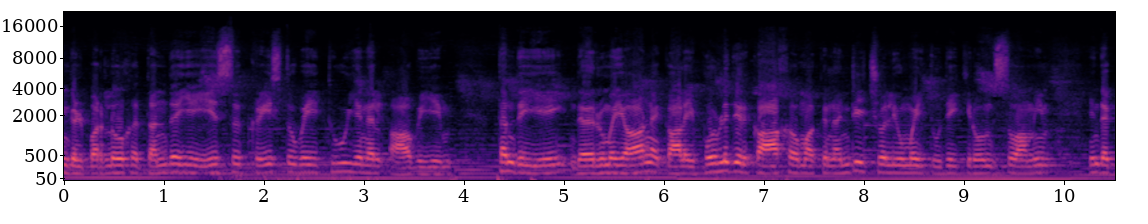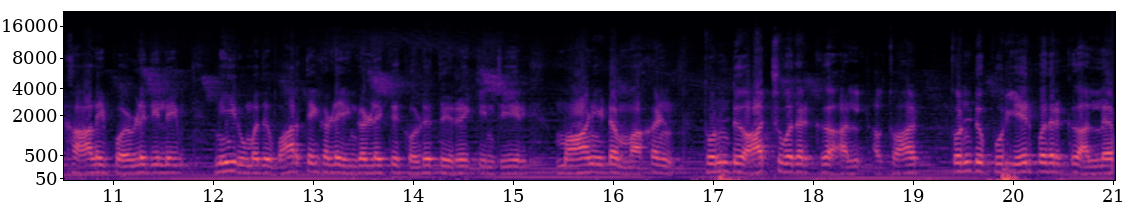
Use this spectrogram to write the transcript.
எங்கள் பரலோக தந்தையே இயேசு கிறிஸ்துவை தூயனல் ஆவியும் தந்தையே இந்த அருமையான காலை பொழுதிற்காக உமக்கு நன்றி சொல்லி உமை துதிக்கிறோம் சுவாமி. இந்த காலை பொழுதிலே நீர் உமது வார்த்தைகளை எங்களுக்கு கொடுத்து இருக்கின்றீர் மானிட மகன் தொண்டு ஆற்றுவதற்கு அல் தொண்டு புரி ஏற்பதற்கு அல்ல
